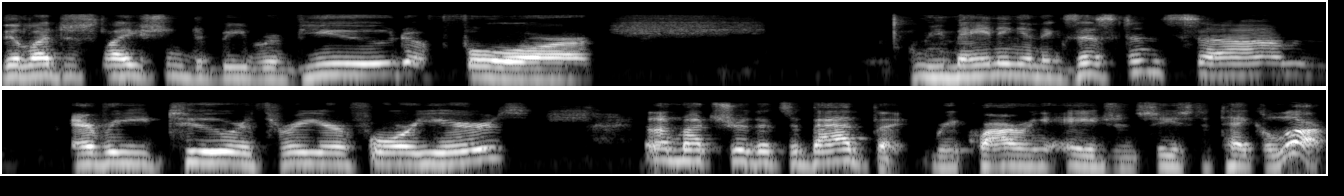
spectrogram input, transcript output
the legislation to be reviewed for remaining in existence um, every two or three or four years. And I'm not sure that's a bad thing, requiring agencies to take a look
